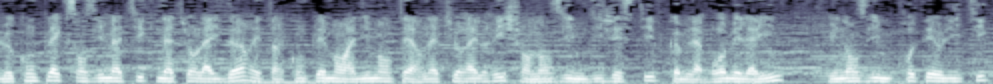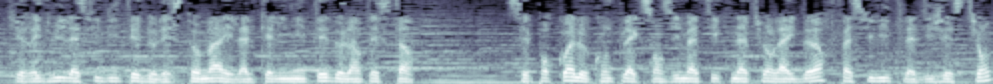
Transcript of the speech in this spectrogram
Le complexe enzymatique Naturelider est un complément alimentaire naturel riche en enzymes digestives comme la bromélaïne, une enzyme protéolytique qui réduit l'acidité de l'estomac et l'alcalinité de l'intestin. C'est pourquoi le complexe enzymatique Naturelider facilite la digestion,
